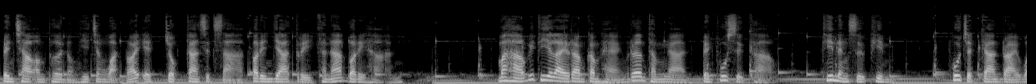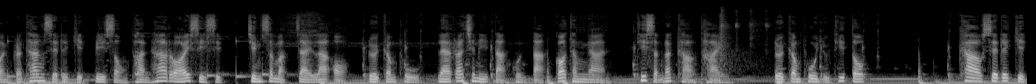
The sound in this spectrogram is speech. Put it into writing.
เป็นชาวอำเภอหนองฮีจังหวัดร้อยเอ็ดจบการศึกษาปริญญาตรีคณะบริหาร มหาวิทยาลัยรามคำแหงเริ่มทำงานเป็นผู้สื่อข่าว ที่หนังสือพิมพ์ ผู้จัดการรายวันกระทั่งเศรษฐกิจปี 2540 จึงสมัครใจลาออก โดยกัมพูและรัชนีต่างคนต่างก็ทำงานที่สำนักข่าวไทย โดยกัมพูอยู่ที่โต๊ะข่าวเศรษฐกิจ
